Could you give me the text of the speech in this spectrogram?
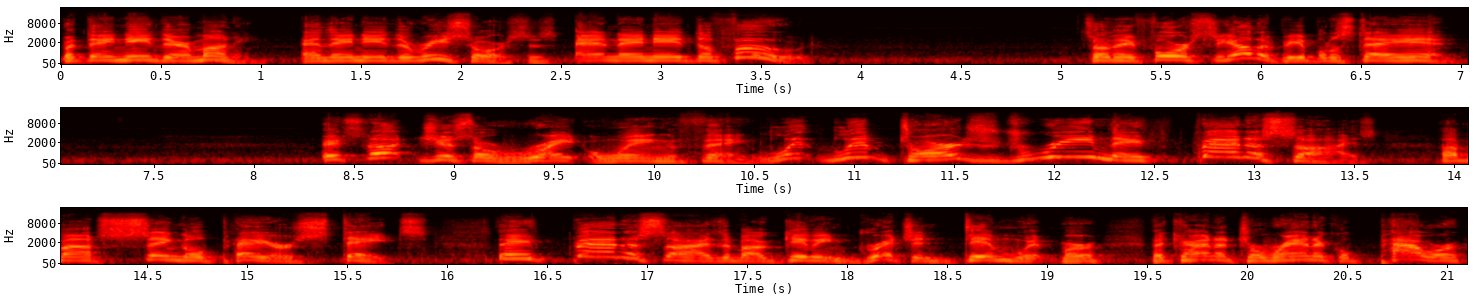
But they need their money, and they need the resources, and they need the food. So they force the other people to stay in. It's not just a right wing thing. libtards dream, they fantasize about single payer states. They fantasize about giving Gretchen Dimwitmer the kind of tyrannical power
